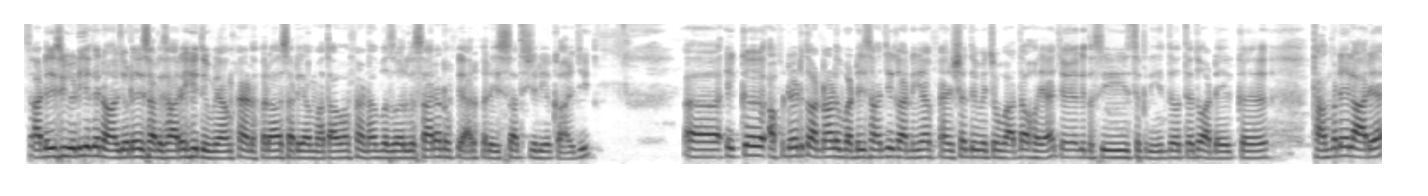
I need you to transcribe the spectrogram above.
ਸਾਡੀ ਇਸ ਵੀਡੀਓ ਦੇ ਨਾਲ ਜੁੜੇ ਸਾਡੇ ਸਾਰੇ ਹੀ ਦਿਵਿਆਂਗ ਭੈਣ ਭਰਾ, ਸਾਡੀਆਂ ਮਾਤਾਵਾਂ, ਭੈਣਾਂ, ਬਜ਼ੁਰਗ, ਸਾਰਿਆਂ ਨੂੰ ਪਿਆਰ ਭਰੀ ਸਤਿ ਸ਼੍ਰੀ ਅਕਾਲ ਜੀ। ਇੱਕ ਅਪਡੇਟ ਤੁਹਾਡੇ ਨਾਲ ਵੱਡੀ ਸਾਂਝੀ ਕਰਨੀ ਆ ਪੈਨਸ਼ਨ ਦੇ ਵਿੱਚ ਵਾਧਾ ਹੋਇਆ, ਜਿਵੇਂ ਕਿ ਤੁਸੀਂ ਸਕਰੀਨ ਦੇ ਉੱਤੇ ਤੁਹਾਡੇ ਇੱਕ ਥੰਬਨੇਲ ਆ ਰਿਹਾ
